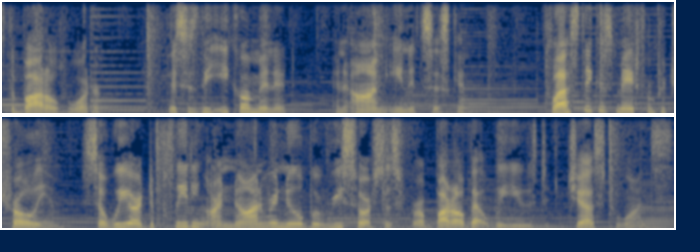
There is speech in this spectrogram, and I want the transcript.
the bottled water. This is the Eco Minute, and I'm Enid Sisskin. Plastic is made from petroleum, so we are depleting our non renewable resources for a bottle that we used just once.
